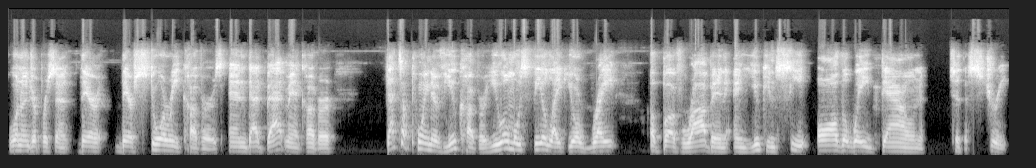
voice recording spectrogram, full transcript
One hundred percent. They're they're story covers, and that Batman cover, that's a point of view cover. You almost feel like you're right above Robin, and you can see all the way down to the street.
